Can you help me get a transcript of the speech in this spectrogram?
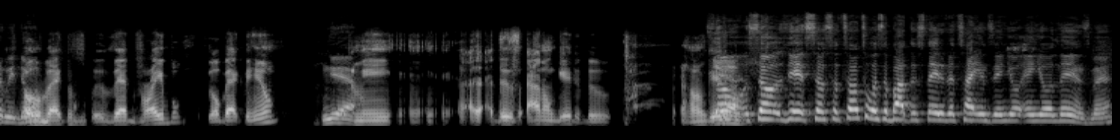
are we doing? go back to that Vrabel. Go back to him. Yeah. I mean, I, I just I don't get it, dude. I don't get So it. so yeah. So so talk to us about the state of the Titans in your in your lens, man.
